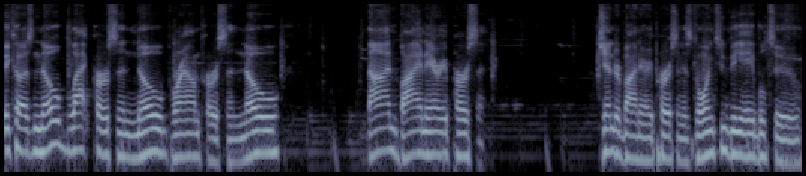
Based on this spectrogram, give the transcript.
Because no black person no brown person no non-binary person gender binary person is going to be able to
